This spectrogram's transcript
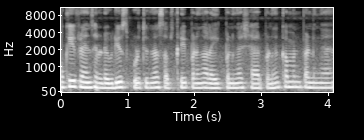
ஓகே ஃப்ரெண்ட்ஸ் என்னோடய வீடியோஸ் பிடிச்சிருந்தா சப்ஸ்கிரைப் பண்ணுங்கள் லைக் பண்ணுங்கள் ஷேர் பண்ணுங்கள் கமெண்ட் பண்ணுங்கள்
